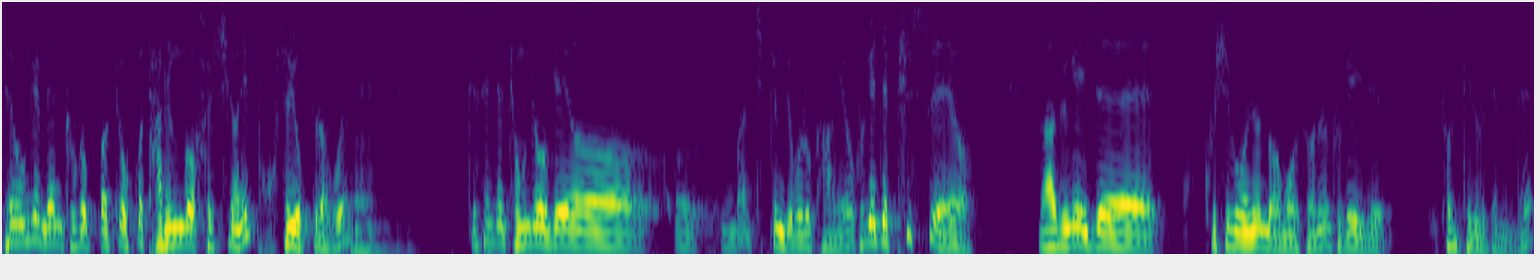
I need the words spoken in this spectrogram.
배운 게 맨 그것밖에 없고 다른 거 할 시간이 도저히 없더라고요. 예. 그래서 이제 종교개혁만 집중적으로 강해요. 그게 이제 필수예요. 나중에 이제 95년 넘어서는 그게 이제 선택으로 되는데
